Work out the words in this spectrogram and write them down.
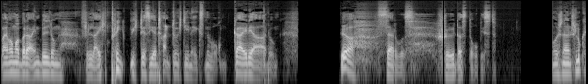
Bleiben wir mal bei der Einbildung. Vielleicht bringt mich das hier dann durch die nächsten Wochen. Keine Ahnung. Ja, Servus. Schön, dass du bist. Nur schnell einen Schluck.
